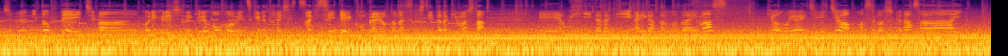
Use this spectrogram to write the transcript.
自分にとって一番こうリフレッシュできる方法を見つける大切さについて今回お話しさせていただきました、えーお聴きいただきありがとうございます。今日も良い一日をお過ごしください。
